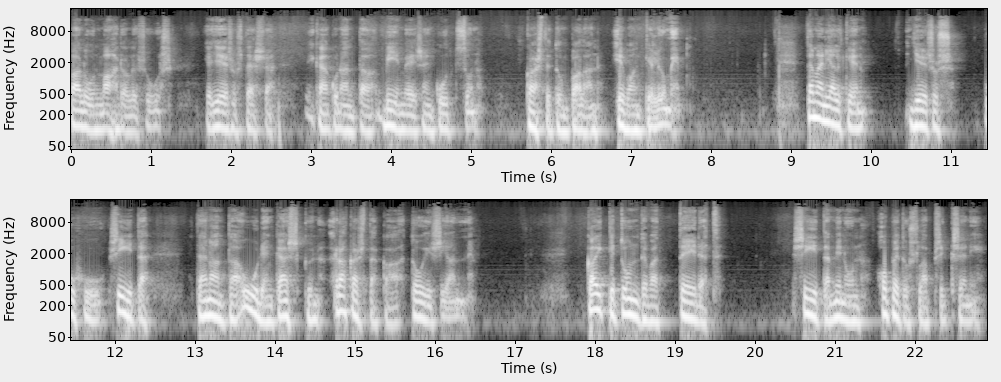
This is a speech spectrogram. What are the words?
paluun mahdollisuus. Ja Jeesus tässä ikään kuin antaa viimeisen kutsun, kastetun palan evankeliumi. Tämän jälkeen Jeesus puhuu siitä, että hän antaa uuden käskyn, rakastakaa toisianne. Kaikki tuntevat teidät siitä minun opetuslapsikseni,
